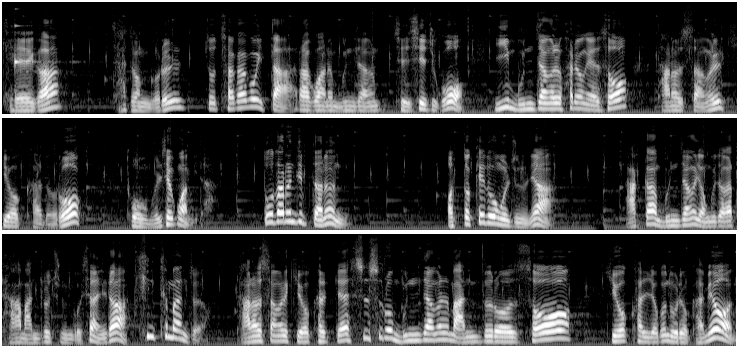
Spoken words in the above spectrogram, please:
개가 자전거를 쫓아가고 있다라고 하는 문장을 제시해 주고 이 문장을 활용해서 단어쌍을 기억하도록 도움을 제공합니다. 또 다른 집단은 어떻게 도움을 주느냐? 아까 문장을 연구자가 다 만들어 주는 것이 아니라 힌트만 줘요. 단어쌍을 기억할 때 스스로 문장을 만들어서 기억하려고 노력하면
